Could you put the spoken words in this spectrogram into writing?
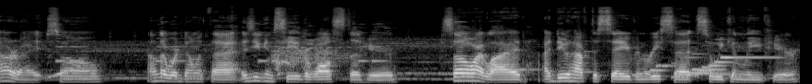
Alright, so now that we're done with that, as you can see, the wall's still here. So I lied. I do have to save and reset so we can leave here.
